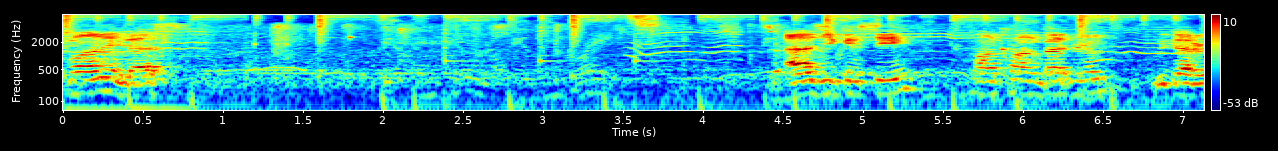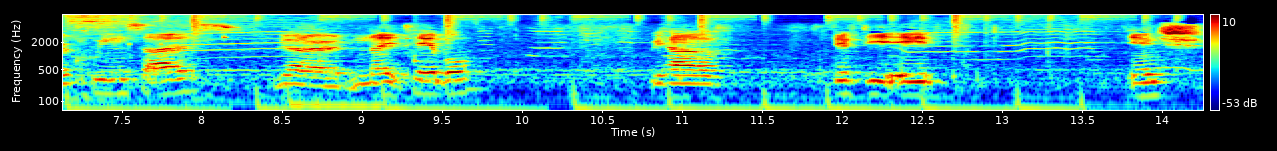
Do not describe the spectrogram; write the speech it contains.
Come on in, guys. So as you can see, Hong Kong bedroom, we got our queen size, we got our night table, we have 58 inch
